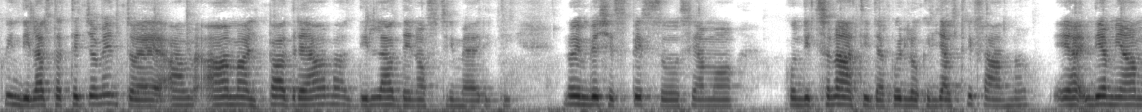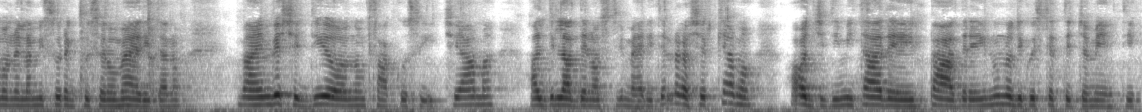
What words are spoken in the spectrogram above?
Quindi l'altro atteggiamento è ama, il padre ama al di là dei nostri meriti. Noi invece spesso siamo condizionati da quello che gli altri fanno e li amiamo nella misura in cui se lo meritano, ma invece Dio non fa così, ci ama al di là dei nostri meriti. Allora cerchiamo oggi di imitare il Padre in uno di questi atteggiamenti,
